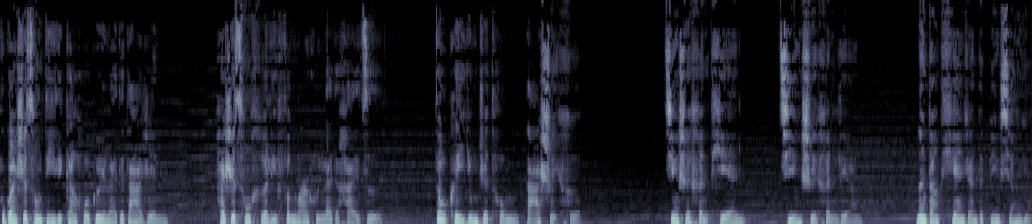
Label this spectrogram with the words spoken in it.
不管是从地里干活归来的大人，还是从河里疯玩回来的孩子，都可以用这桶打水喝。井水很甜，井水很凉，能当天然的冰箱用。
